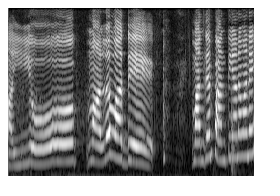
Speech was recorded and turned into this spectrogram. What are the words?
අයියෝ මල වදේ මන් දැන් පන්ති යනවනේ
